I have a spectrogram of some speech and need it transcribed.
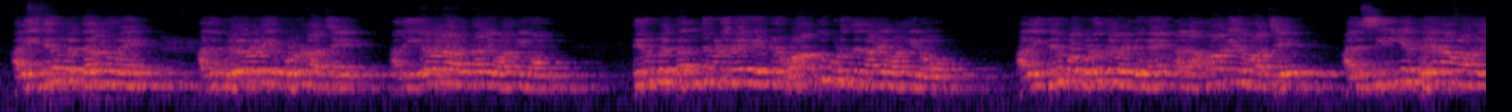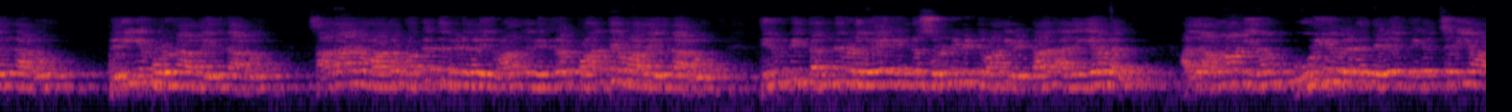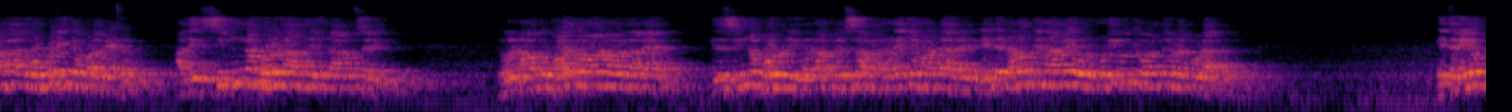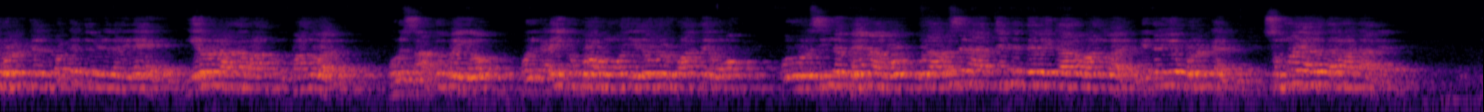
அதை திரும்ப தரணுமே. அது பிறருடைய பொருளாச்சே. அதை இரவலாகத்தானே வாங்கினோம். திரும்ப தந்து விடுவேன் என்று வாக்கு கொடுத்ததானே வாங்கினோம். அதை திரும்ப கொடுக்க வேண்டுமே. அது அமானிதமாச்சே. அது சிறிய பேனாவாக இருந்தாலும் பெரிய பொருளாக இருந்தாலும் சாதாரணமாக பக்கத்து வீடுகளில் வாங்குகின்ற பாத்திரமாக இருந்தாலும் திருப்பி தந்து விடுவேன் என்று சொல்லிவிட்டு வாங்கிவிட்டால் அது இரவல். அது அமானிதம் உரியவரிடத்திலே மிகச் சரியாக அது ஒப்படைக்கப்பட வேண்டும். அது சின்ன பொருளாக இருந்தாலும் சரி. இவர் நமக்கு பழக்கமானவர் தானே. இது சின்ன பொருள் இதெல்லாம் பெருசா அவர் நினைக்க மாட்டாரு என்று நமக்கு நாமே ஒரு முடிவுக்கு வந்து விடக்கூடாது எத்தனையோ பொருட்கள் பக்கத்து வீடுகளிலே இரவலாக வாங்குவார். ஒரு சாக்கு பையோ ஒரு கடைக்கு போகும்போது ஏதோ ஒரு பாத்திரமோ ஒரு ஒரு சின்ன பேனாவோ ஒரு அவசர அர்ஜென்ட் தேவைக்காக வாங்குவார். எத்தனையோ பொருட்கள் சும்மா யாரும் தரமாட்டாங்க.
